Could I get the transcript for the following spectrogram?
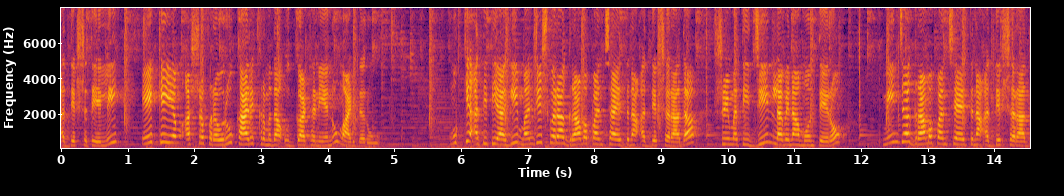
ಅಧ್ಯಕ್ಷತೆಯಲ್ಲಿ ಎಕೆಎಂ ಅಶ್ರಫ್ ರವರು ಕಾರ್ಯಕ್ರಮದ ಉದ್ಘಾಟನೆಯನ್ನು ಮಾಡಿದರು. ಮುಖ್ಯ ಅತಿಥಿಯಾಗಿ ಮಂಜೇಶ್ವರ ಗ್ರಾಮ ಪಂಚಾಯತ್ನ ಅಧ್ಯಕ್ಷರಾದ ಶ್ರೀಮತಿ ಜೀನ್ ಲವೆನಾ ಮೊಂತೇರೋ, ಮಿಂಜ ಗ್ರಾಮ ಪಂಚಾಯತ್ನ ಅಧ್ಯಕ್ಷರಾದ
